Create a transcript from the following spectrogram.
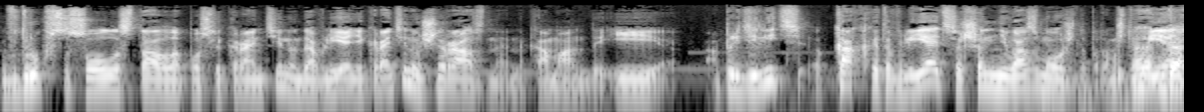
вдруг в Сусуола стало после карантина, да, влияние карантина очень разное на команды. И определить, как это влияет, совершенно невозможно, потому что влияние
